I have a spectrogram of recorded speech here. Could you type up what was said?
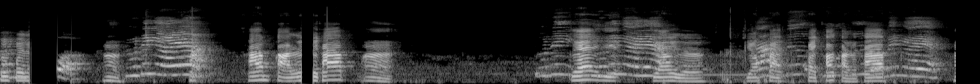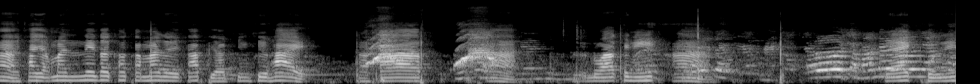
ทุกไปเลยอ่าดูได้ไงอะข้ามก่อนเลยครับ อ่าดูได้และดูเดี๋ได้ยวไงเดี๋ยวอะเดี๋ยวเดี๋ยวไปไปเข้าก่อนนะครับ ดูได้ไงอะอ่าถ้าอยากมาเล่นได้เข้าคำมาเลยครับ เดี๋ยวคิงซื้อให้นะครับ อ่ารัวแค่นี้ อ่า เออจะมาแยกคนนี้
